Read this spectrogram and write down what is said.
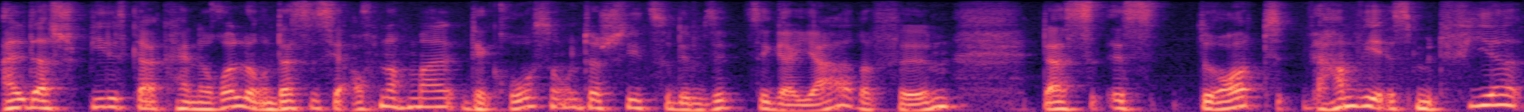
All das spielt gar keine Rolle und das ist ja auch nochmal der große Unterschied zu dem 70er Jahre Film, dass es dort haben wir es mit vier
